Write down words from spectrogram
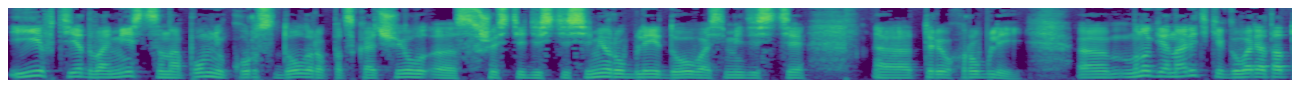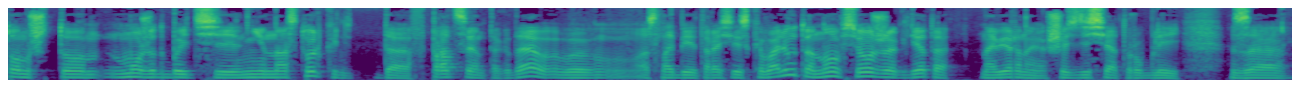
и в те два месяца, напомню, курс доллара подскочил с 67 рублей до 83 рублей. Многие аналитики говорят о том, том, что, может быть, не настолько да, в процентах да, ослабеет российская валюта, но все же где-то, наверное, 60 рублей за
